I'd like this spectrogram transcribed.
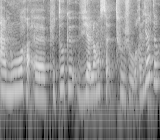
amour euh, plutôt que violence toujours. Bientôt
